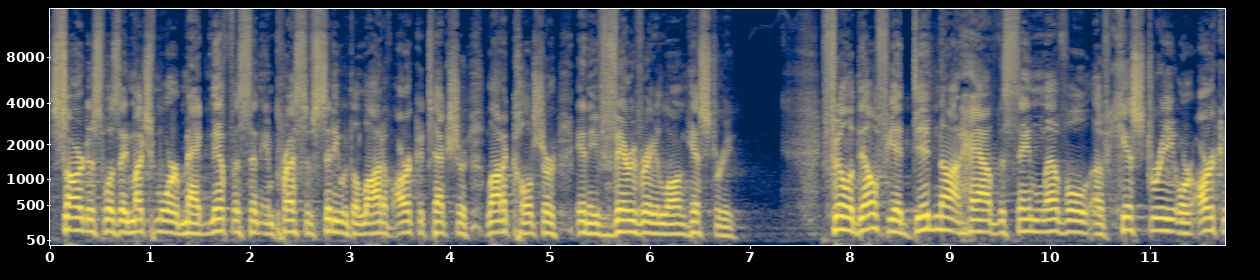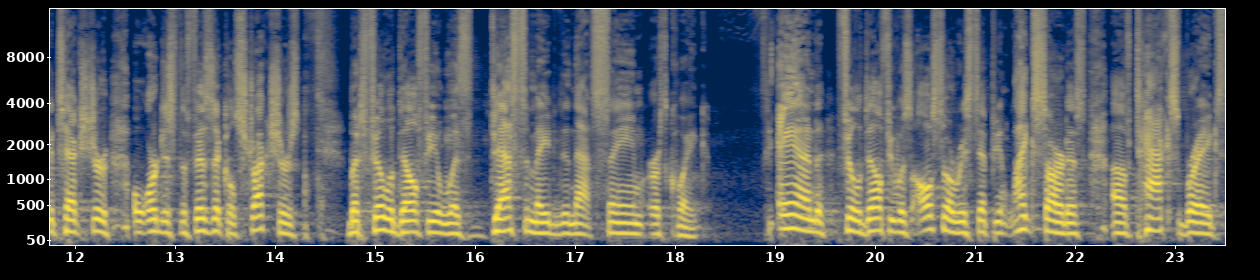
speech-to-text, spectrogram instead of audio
Sardis was a much more magnificent, impressive city with a lot of architecture, a lot of culture, and a very, very long history. Philadelphia did not have the same level of history or architecture or just the physical structures, but Philadelphia was decimated in that same earthquake. And Philadelphia was also a recipient, like Sardis, of tax breaks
